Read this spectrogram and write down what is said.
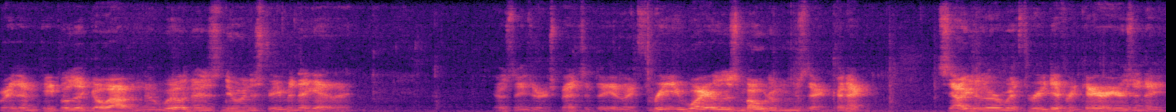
The way them people that go out in the wilderness doing the streaming, they get like those things are expensive. They get like three wireless modems that connect cellular with three different carriers, and they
